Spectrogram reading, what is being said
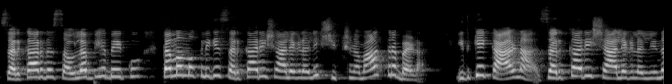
ಸರ್ಕಾರದ ಸೌಲಭ್ಯ ಬೇಕು, ತಮ್ಮ ಮಕ್ಕಳಿಗೆ ಸರ್ಕಾರಿ ಶಾಲೆಗಳಲ್ಲಿ ಶಿಕ್ಷಣ ಮಾತ್ರ ಬೇಡ. ಇದಕ್ಕೆ ಕಾರಣ ಸರ್ಕಾರಿ ಶಾಲೆಗಳಲ್ಲಿನ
